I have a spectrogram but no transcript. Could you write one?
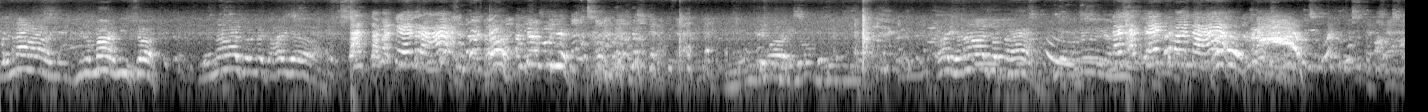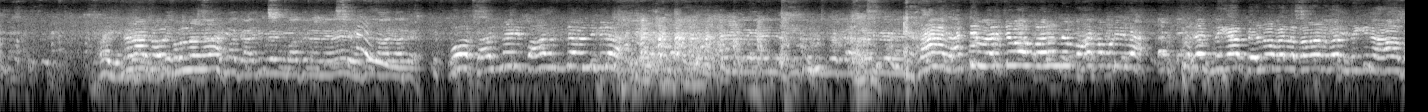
என்ன இதுமா நீ சொ என்ன சொன்ன காய்கறா? சத்தமா கேடுறா என்ன சொன்னேன் நான் கேட்டு வேண்டா என்னடா சொல்ல சொன்னாங்க? ஓ கண்ணாடி பாருங்க வந்துக்கிறா. நான் ரெண்டு வருஷமா பிறந்து பார்க்க முடியல. இன்னைக்கா பெருமகள்ல பிறந்த இன்னைக்கு நான்.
